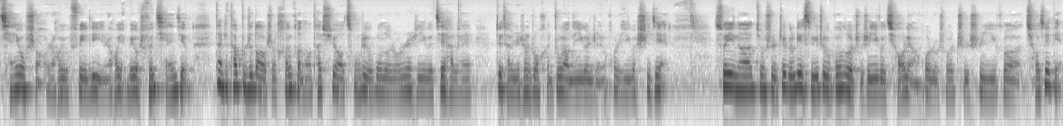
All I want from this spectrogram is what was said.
钱又少，然后又费力，然后也没有什么前景。但是他不知道是很可能他需要从这个工作中认识一个接下来对他人生中很重要的一个人或者一个事件。所以呢，就是这个类似于这个工作只是一个桥梁，或者说只是一个桥接点。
